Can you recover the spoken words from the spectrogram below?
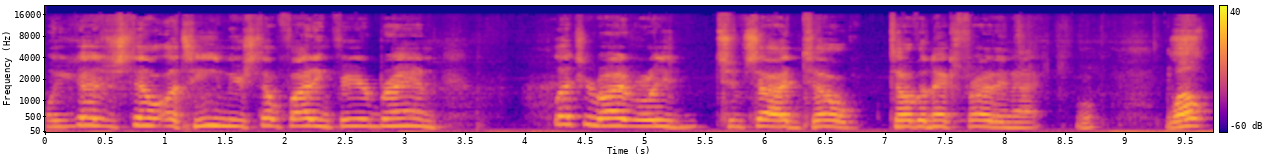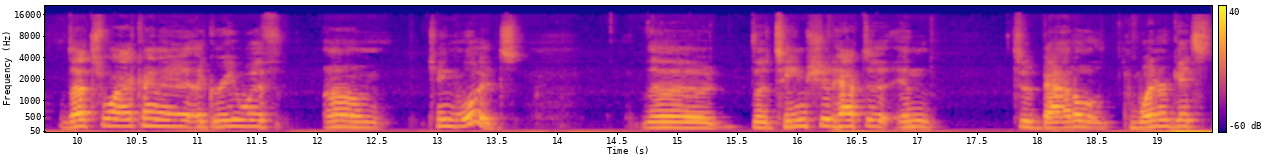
Well, you guys are still a team. You're still fighting for your brand. Let your rivalry subside till till the next Friday night. Well, that's why I kind of agree with um, King Woods. The the team should have to in to battle. Winner gets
